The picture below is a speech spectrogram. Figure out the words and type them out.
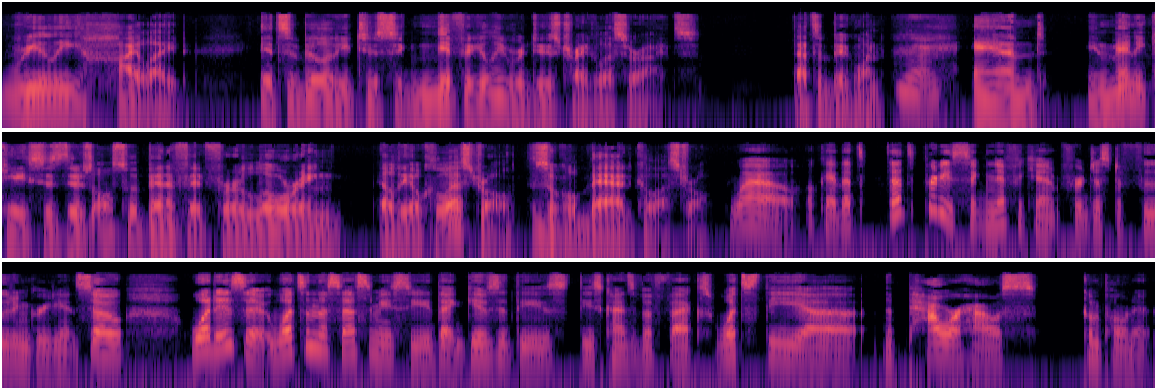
really highlight its ability to significantly reduce triglycerides. That's a big one. And in many cases, there's also a benefit for lowering LDL cholesterol, the so-called bad cholesterol. Wow. Okay, that's that's pretty significant for just a food ingredient. So, what is it? What's in the sesame seed that gives it these these kinds of effects? What's the uh, the powerhouse component?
